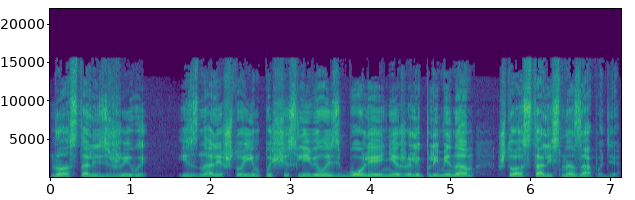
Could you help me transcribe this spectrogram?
но остались живы и знали, что им посчастливилось более, нежели племенам, что остались на западе.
